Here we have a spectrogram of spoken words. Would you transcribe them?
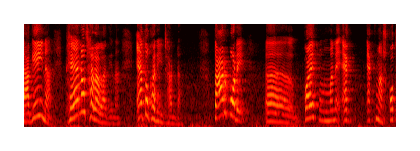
লাগেই না, ফ্যানও ছাড়া লাগে না, এতখানি ঠান্ডা। তারপরে কয়েক মানে এক এক মাস। কত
